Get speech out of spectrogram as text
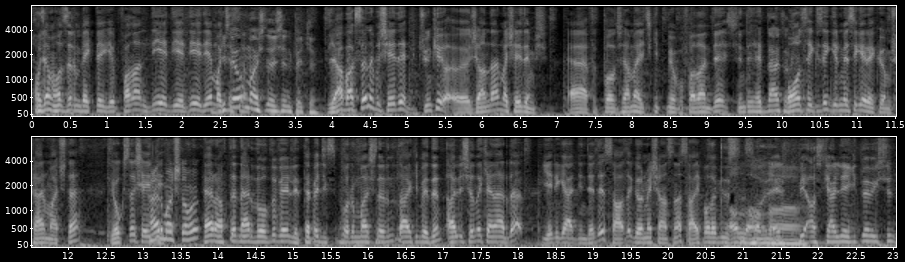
Hocam hazırım bekle falan diye diye diye diye maçı. Gidiyor mu maçlara şimdi peki? Ya baksana bir şeyde çünkü e, jandarma şey demiş. E, futbolcu ama hiç gitmiyor bu falan diye. Şimdi hep Der tabii. 18'e girmesi gerekiyormuş her maçta. Yoksa şey Her değil. maçta mı? Her hafta nerede olduğu belli. Tepecik Spor'un maçlarını takip edin. Alişan'ı kenarda yeri geldiğinde de sahada görme şansına sahip olabilirsiniz. Allah Allah. Herif bir askerliğe gitmemek için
